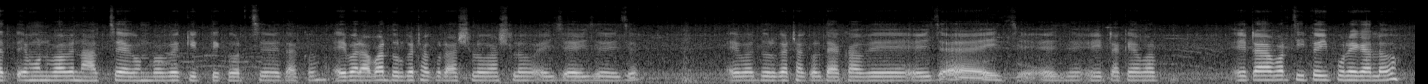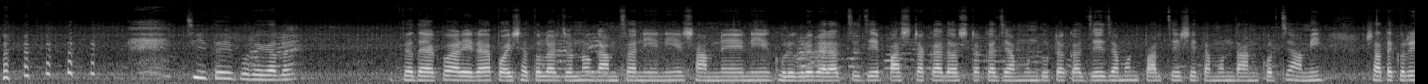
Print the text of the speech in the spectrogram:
এত এমনভাবে নাচছে, এমনভাবে কীর্তি করছে, দেখো। এবার আবার দুর্গা ঠাকুর আসলো আসলো। এই যে এই যে এই যে। এবার দুর্গা ঠাকুর দেখাবে। এই যে এই যে এই যে, এটাকে আবার, এটা আবার চিতই পড়ে গেল। চিতই পড়ে গেল। তো দেখো, আর এরা পয়সা তোলার জন্য গামছা নিয়ে নিয়ে সামনে নিয়ে ঘুরে ঘুরে বেড়াচ্ছে। যে পাঁচ টাকা, দশ টাকা, যেমন দু টাকা, যে যেমন পারছে সে তেমন দান করছে। আমি সাথে করে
